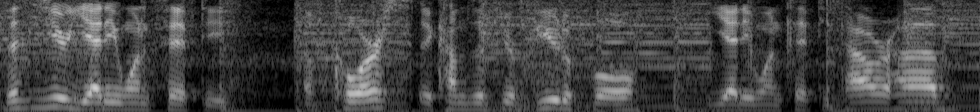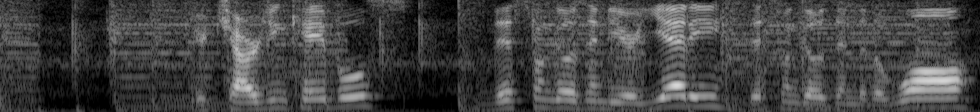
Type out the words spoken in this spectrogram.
This is your Yeti 150. Of course, it comes with your beautiful Yeti 150 power hub, your charging cables. This one goes into your Yeti, this one goes into the wall,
